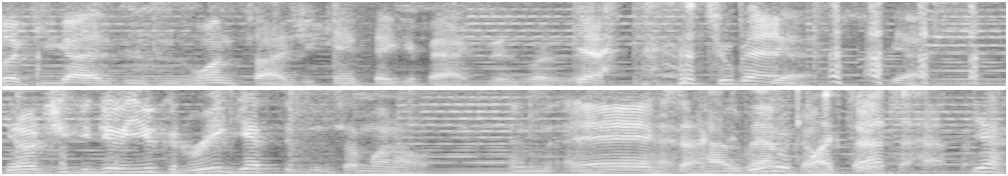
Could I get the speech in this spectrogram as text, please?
Look, you guys, this is one size. You can't take it back. It is what it is. Yeah. Too bad. yeah, yeah. You know what you could do? You could re-gift it to someone else, and, and and Exactly. have we would like too. that to happen. Yeah,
